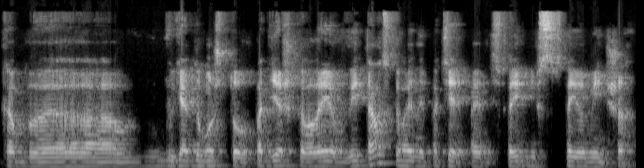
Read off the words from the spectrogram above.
как бы, я думаю, что поддержка во время Вьетнамской войны, потери, понятно, стою меньше,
